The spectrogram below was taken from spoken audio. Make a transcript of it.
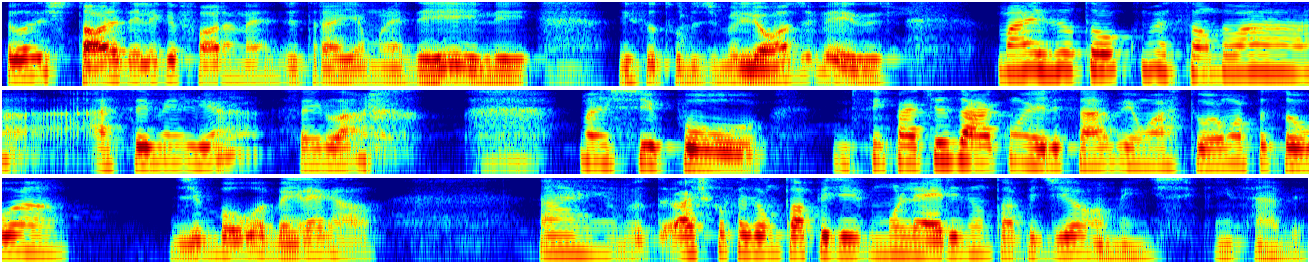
pela história dele aqui fora, né? De trair a mulher dele, isso tudo de milhões de vezes. Mas eu tô começando a, a semelhar, sei lá. Mas, tipo, simpatizar com ele, sabe? O Arthur é uma pessoa de boa, bem legal. Ai, eu acho que vou fazer um top de mulheres e um top de homens, quem sabe?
